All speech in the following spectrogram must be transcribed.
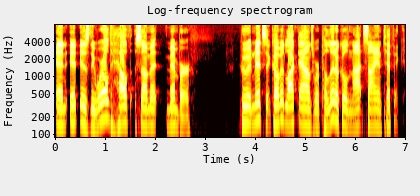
and it is the World Health Summit member who admits that COVID lockdowns were political, not scientific.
